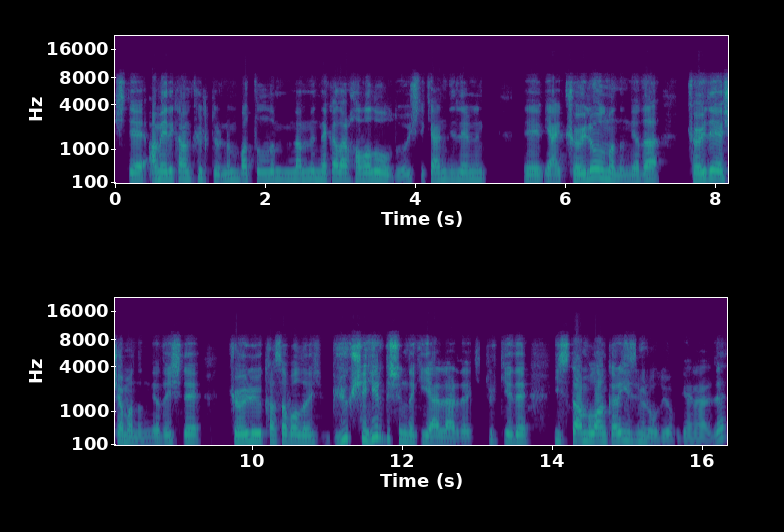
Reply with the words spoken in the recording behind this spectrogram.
işte Amerikan kültürünün, batılı bilmem ne, kadar havalı olduğu, işte kendilerinin e, yani köylü olmanın ya da köyde yaşamanın ya da işte köylü, kasabalı, büyük şehir dışındaki yerlerde, Türkiye'de İstanbul, Ankara, İzmir oluyor bu genelde.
